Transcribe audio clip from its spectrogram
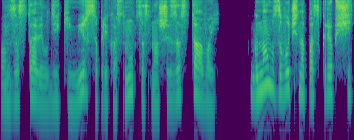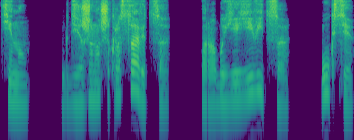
он заставил дикий мир соприкоснуться с нашей заставой. Гном звучно поскреб щетину. «Где же наша красавица? Пора бы ей явиться. Укси,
